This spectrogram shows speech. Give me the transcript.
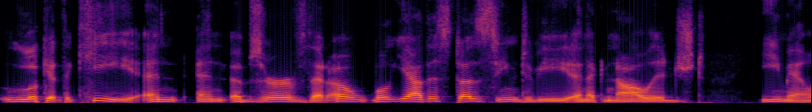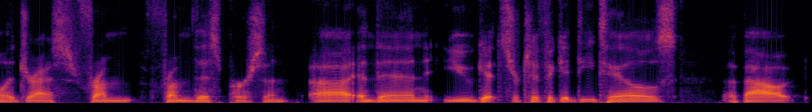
look at the key and and observe that, oh, well, yeah, this does seem to be an acknowledged email address from from this person. Uh, and then you get certificate details about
